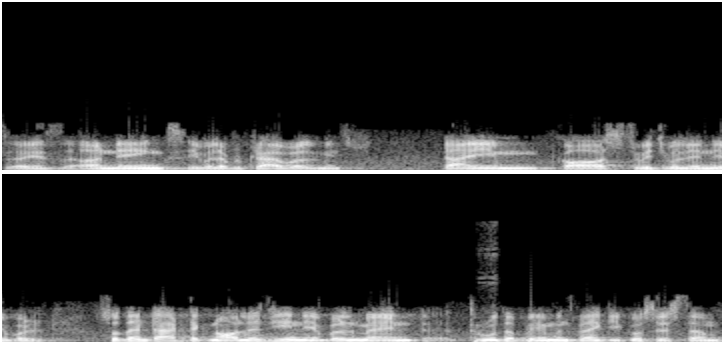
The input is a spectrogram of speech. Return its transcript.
his earnings. He will have to travel, means time, cost, which will enable. So the entire technology enablement through the payments bank ecosystem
